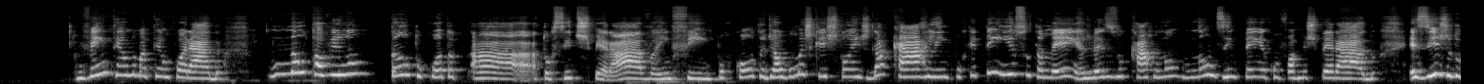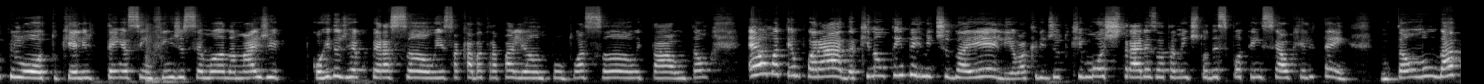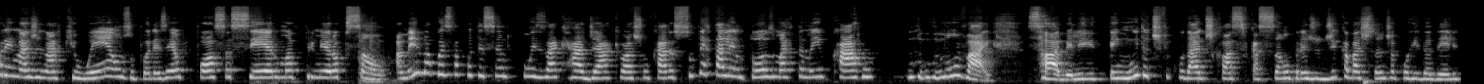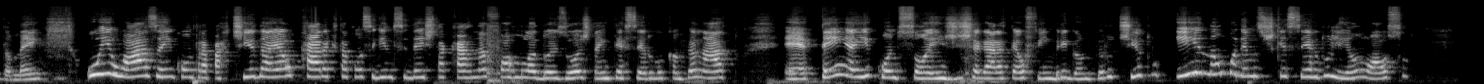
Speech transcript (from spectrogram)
Vem tendo uma temporada, não talvez não tanto quanto a, a, torcida esperava, enfim, por conta de algumas questões da Carlin, porque tem isso também, às vezes o carro não, não desempenha conforme esperado, exige do piloto que ele tenha, assim, fins de semana mais de corrida de recuperação, e isso acaba atrapalhando pontuação e tal. Então, é uma temporada que não tem permitido a ele, eu acredito que mostrar exatamente todo esse potencial que ele tem. Então, não dá para imaginar que o Enzo, por exemplo, possa ser uma primeira opção. A mesma coisa está acontecendo com o Isaac Radiar, que eu acho um cara super talentoso, mas também o carro não vai, sabe? Ele tem muita dificuldade de classificação, prejudica bastante a corrida dele também. O Iwasa, em contrapartida, é o cara que está conseguindo se destacar na Fórmula 2 hoje, está em terceiro no campeonato. É, tem aí condições de chegar até o fim brigando pelo título. E não podemos esquecer do Leon Lawson,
